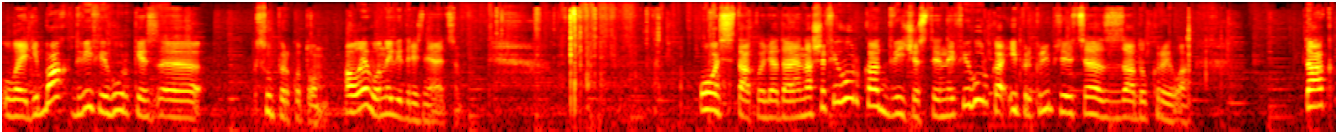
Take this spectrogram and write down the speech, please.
Леді Баг, дві фігурки з е, суперкотом, але вони відрізняються. Ось так виглядає наша фігурка, дві частини фігурка і прикріплюється ззаду крила. Так,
